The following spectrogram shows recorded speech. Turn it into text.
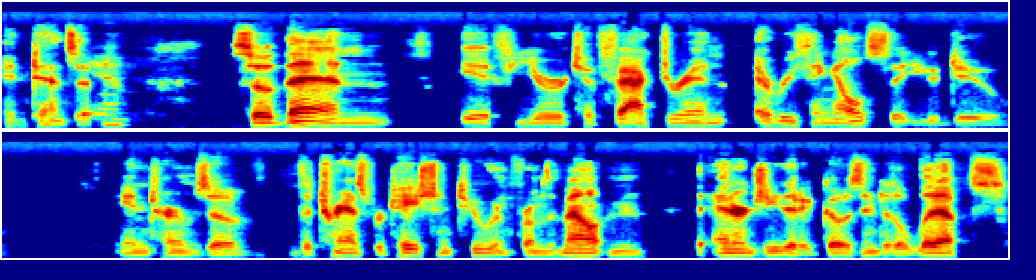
intensive yeah. so then if you're to factor in everything else that you do in terms of the transportation to and from the mountain the energy that it goes into the lifts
